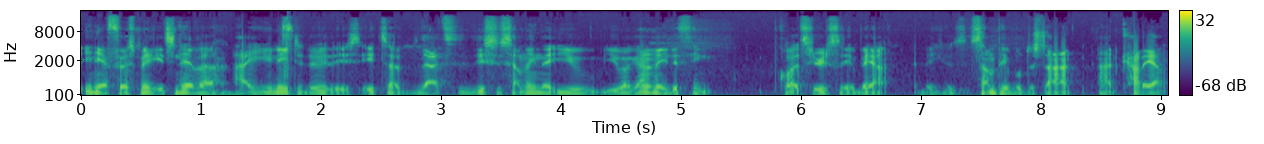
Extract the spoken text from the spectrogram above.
in our first meeting, it's never, hey, you need to do this. It's a that's this is something that you you are going to need to think quite seriously about because some people just aren't aren't cut out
